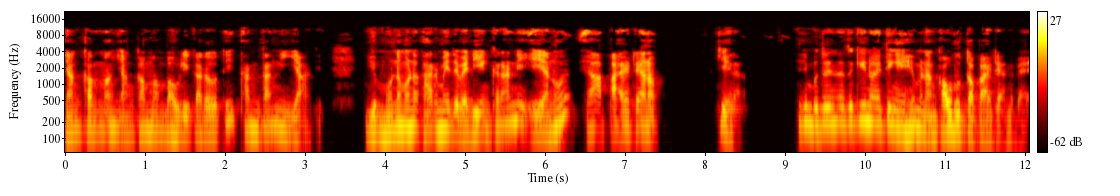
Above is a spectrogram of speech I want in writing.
යංකම්මං යංකම්මං බහුලී කරෝති තන් තන් නීයාති. මොන මොන කර්මයේද වැඩියෙන් කරන්නේ ඒ අනුව එයා අපායට යනවා කියලා. ඉතින් බුදුරජාණන් කියනවා ඉතින් එහෙමනම් කවුරුත් අපායට යන්න බෑ.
